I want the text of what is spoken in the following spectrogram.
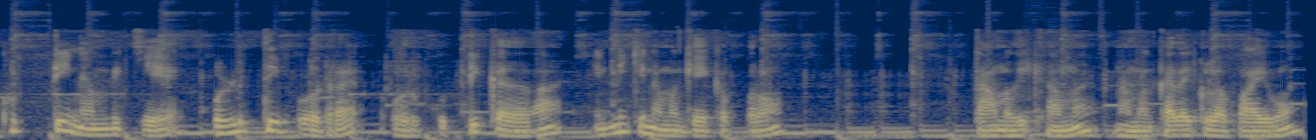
குட்டி நம்பிக்கையை கொளுத்தி போடுற ஒரு குட்டி கதை தான் இன்றைக்கி நம்ம கேட்க போகிறோம் தாமதிக்காமல் நம்ம கதைக்குள்ளே பாய்வோம்.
